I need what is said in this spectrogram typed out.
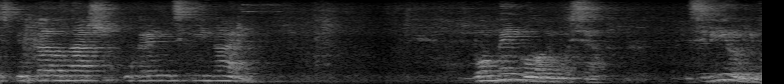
спіткало наш український народ. Бо ми молимося з вірою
